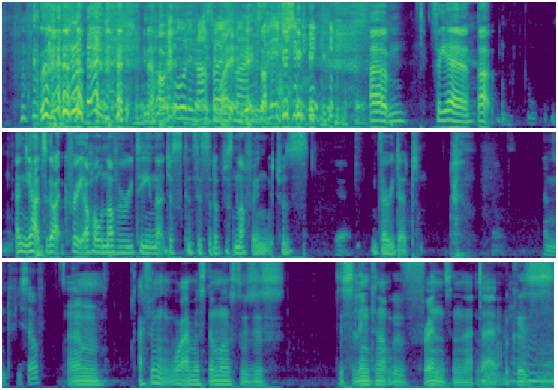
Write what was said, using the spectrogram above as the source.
you know how all in that Like, boat, man. yeah, exactly. Literally. um, so yeah, that, and you had to like create a whole nother routine that just consisted of just nothing, which was yeah. very dead. And for yourself? Um, I think what I missed the most was just just linking up with friends and that, that because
